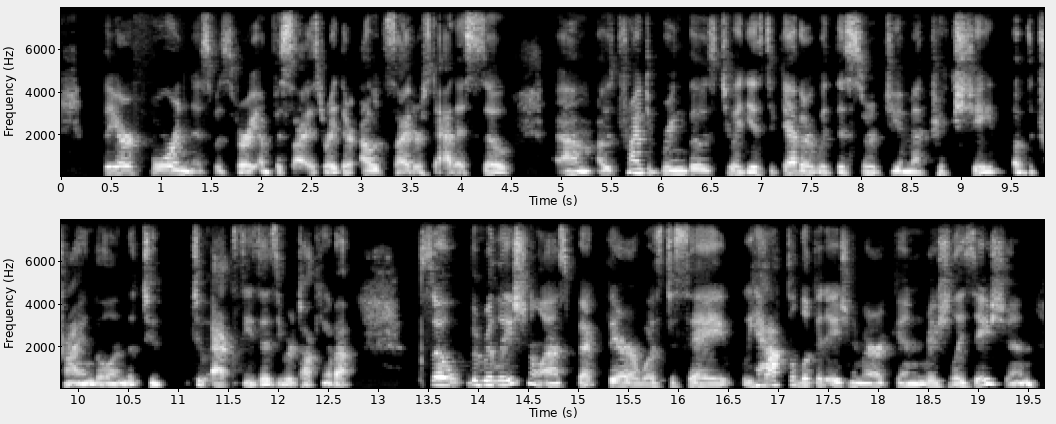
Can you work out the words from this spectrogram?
their foreignness was very emphasized, right? Their outsider status. So um, I was trying to bring those two ideas together with this sort of geometric shape of the triangle and the two two axes, as you were talking about. So the relational aspect there was to say we have to look at Asian American racialization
